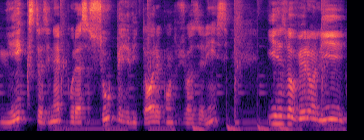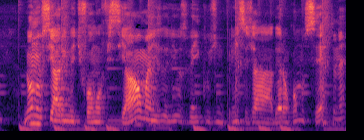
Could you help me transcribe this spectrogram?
em êxtase né, por essa super vitória contra o Juazeirense e resolveram ali, não anunciar ainda de forma oficial, mas ali os veículos de imprensa já deram como certo, né?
